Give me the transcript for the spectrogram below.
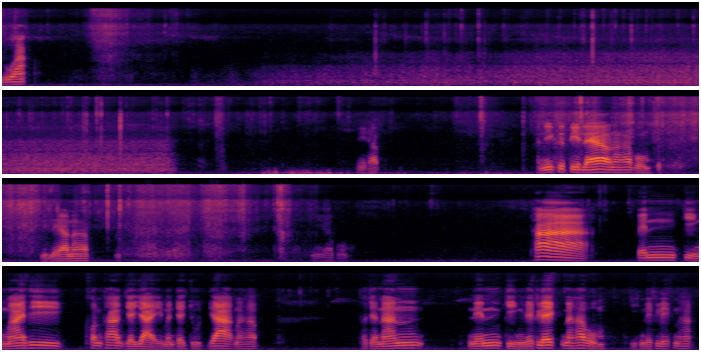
ดูฮะนี่ครับ อันนี้คือติดแล้วนะครับผม ติดแล้วนะครับ นี่ครับผม ถ้าเป็นกิ่งไม้ที่ค่อนข้างใหญ่มันจะจุดยากนะครับ เพราะฉะนั้นเน้นกิ่งเล็ก ๆ นะครับผม กิ่งเล็ก ๆ นะฮะดู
